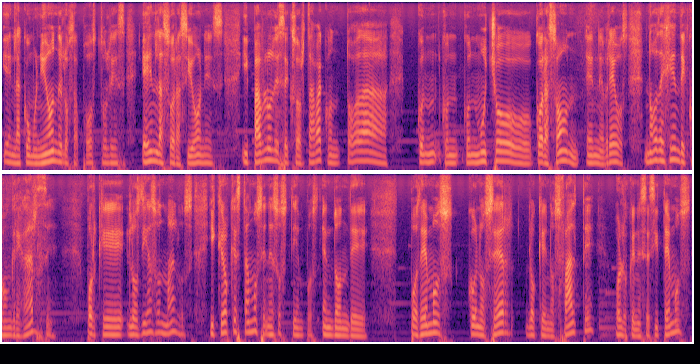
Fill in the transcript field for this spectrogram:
en la comunión de los apóstoles, en las oraciones. Y Pablo les exhortaba con toda, con, con mucho corazón en Hebreos, no dejen de congregarse porque los días son malos. Y creo que estamos en esos tiempos en donde podemos conocer lo que nos falte o lo que necesitemos,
